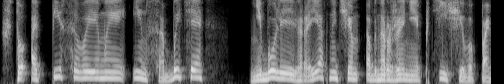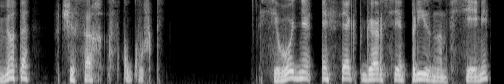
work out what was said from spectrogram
что описываемые им события не более вероятны, чем обнаружение птичьего помета в часах с кукушкой. Сегодня эффект Гарсия признан всеми,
